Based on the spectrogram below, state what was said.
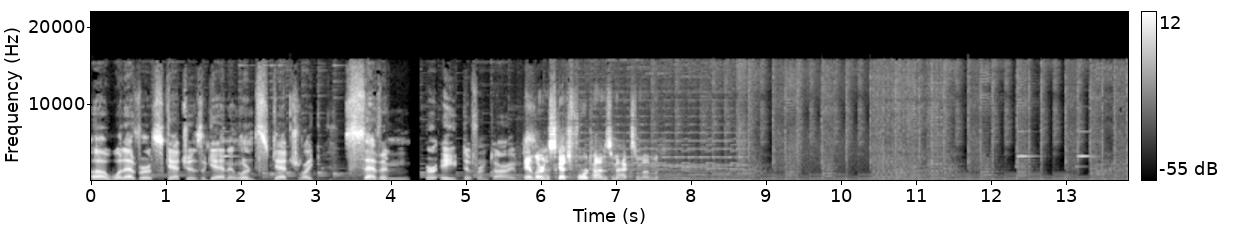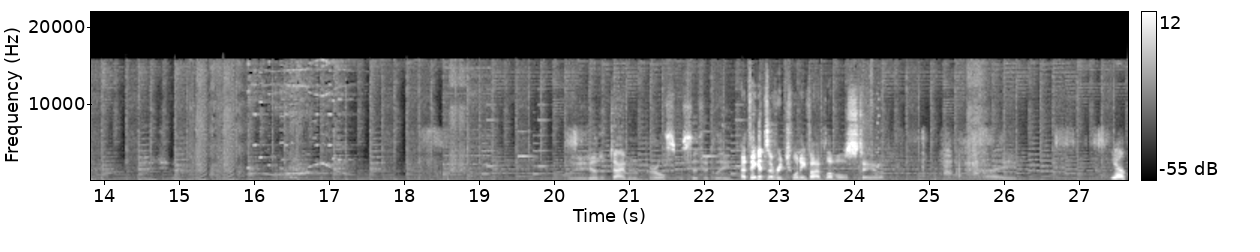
uh whatever sketches again. It learned sketch like seven or eight different times. It learns sketch four times maximum. Diamond and Pearl specifically. I think it's every 25 levels too. Right. Yep.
